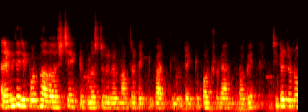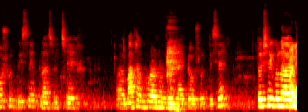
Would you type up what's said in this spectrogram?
আর এমনিতে রিপোর্ট ভালো আসছে, একটু কোলেস্টেরলের মাত্রাটা একটু বাড়তি, ওটা একটু কন্ট্রোলে আনতে হবে। সেটার জন্য ওষুধ দিছে প্লাস হচ্ছে মাথা ঘোরানোর জন্য একটা ওষুধ দিছে। তো সেগুলো মানে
